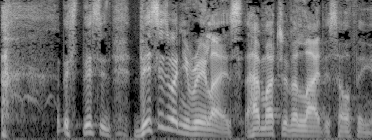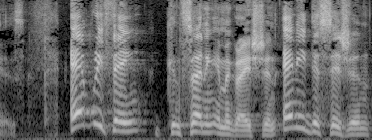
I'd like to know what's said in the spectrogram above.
this, this, is, this is when you realize how much of a lie this whole thing is. Everything concerning immigration, any decision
